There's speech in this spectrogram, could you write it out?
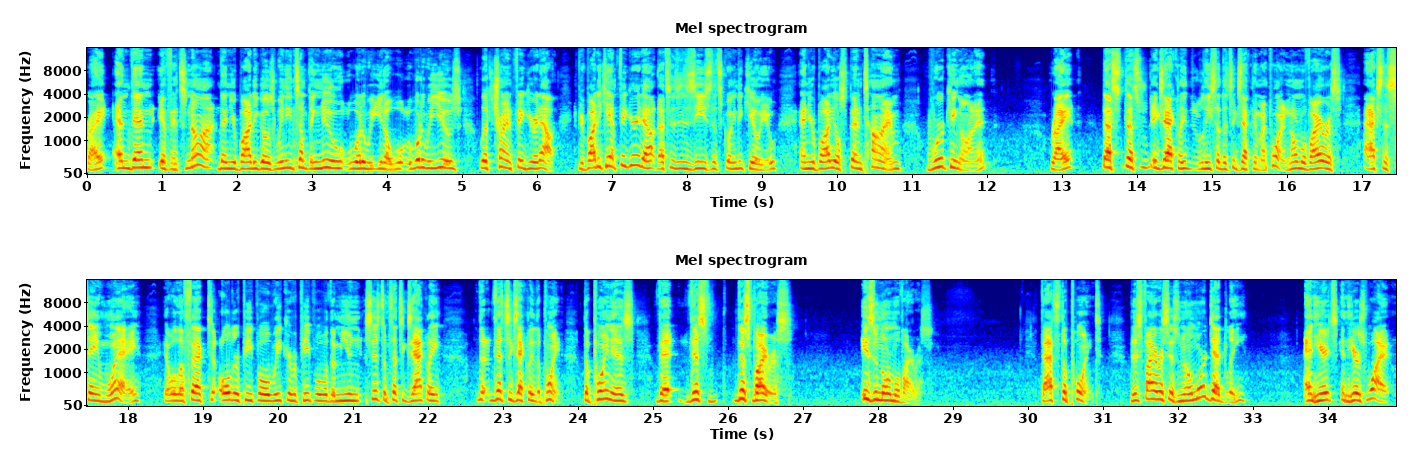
Right. And then if it's not, then your body goes, We need something new. What do we, you know, what do we use? Let's try and figure it out. If your body can't figure it out, that's a disease that's going to kill you. And your body will spend time working on it. Right. That's that's exactly Lisa. That's exactly my point. Normal virus acts the same way it will affect older people, weaker people with immune systems. That's exactly that's exactly the point. The point is that this this virus is a normal virus. That's the point. This virus is no more deadly. And here's and here's why.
